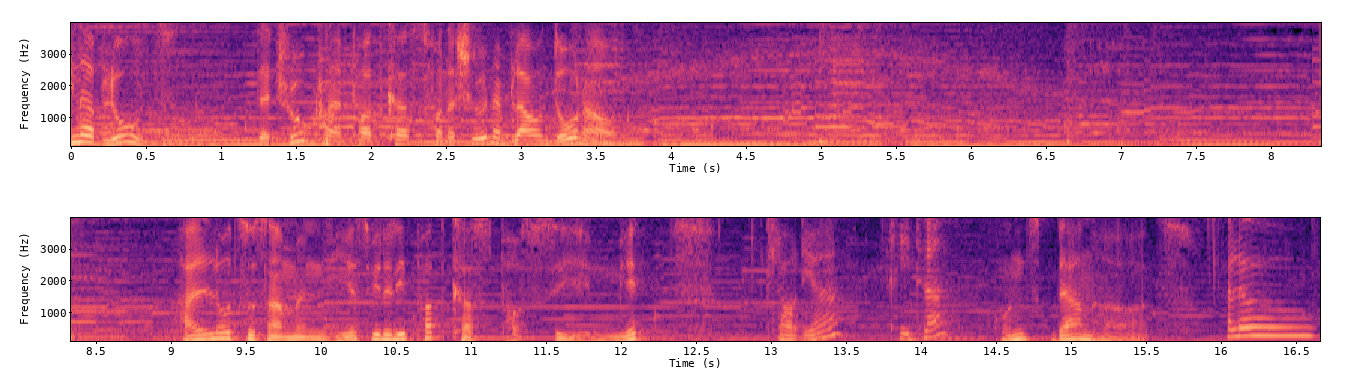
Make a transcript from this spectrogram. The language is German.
Wiener Blut, der True Crime Podcast von der schönen blauen Donau. Hallo zusammen, hier ist wieder die Podcast-Posse mit Claudia, Rita? und Bernhard. hallo.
